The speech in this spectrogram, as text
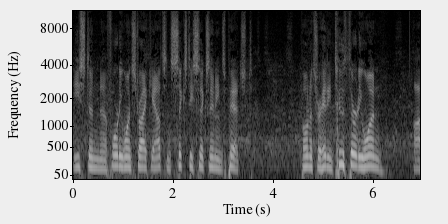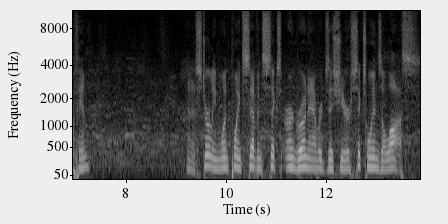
Easton, uh, 41 strikeouts and 66 innings pitched. Opponents are hitting 231 off him. And a sterling 1.76 earned run average this year. Six wins, a loss.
